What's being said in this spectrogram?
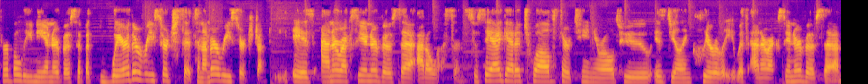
for bulimia nervosa, but where the research sits, and I'm a research junkie, is anorexia nervosa adolescents. So, say I get a 12, 13 year old who is dealing clearly with anorexia nervosa,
